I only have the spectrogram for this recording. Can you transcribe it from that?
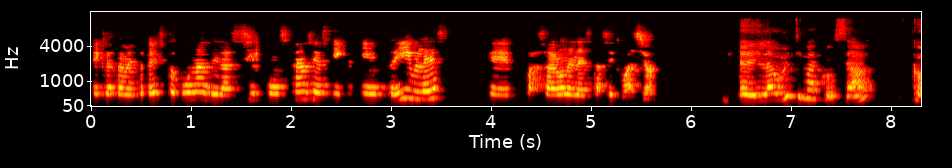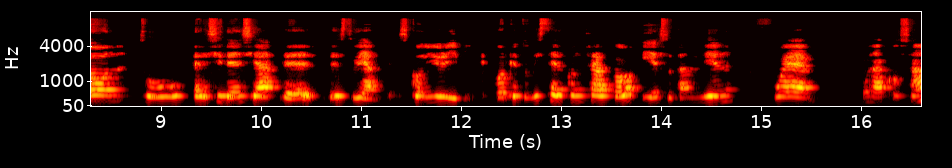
Exactamente, esto es una de las circunstancias increíbles que pasaron en esta situación. Y la última cosa, con tu residencia de, estudiantes, con Yuribi, porque tuviste el contrato y eso también fue una cosa,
